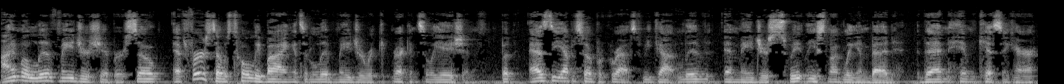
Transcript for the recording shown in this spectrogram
I'm a Liv Major shipper, so at first I was totally buying into the Liv Major rec- reconciliation. But as the episode progressed, we got Liv and Major sweetly snuggling in bed, then him kissing her,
